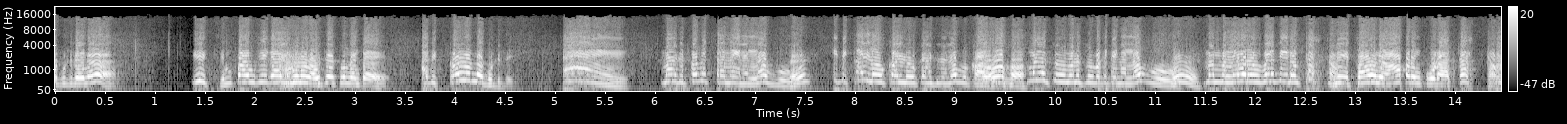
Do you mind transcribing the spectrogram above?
ఎంత గుడ్డిదైనా ఈ చింపాంజీ గారి కూడా లవ్ చేస్తుందంటే అది కళ్ళున్న గుడ్డిది. మాది పవిత్రమైన లవ్వు. ఏ? ఇది కళ్ళు కళ్ళు కలిసిన లవ్వు కాదు. మనసు మనసు ఒకటైన లవ్వు. ఏ. మమ్మల్ని ఎవరు విడదీయడం కష్టం. నీ చావుని ఆపడం కూడా కష్టం?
